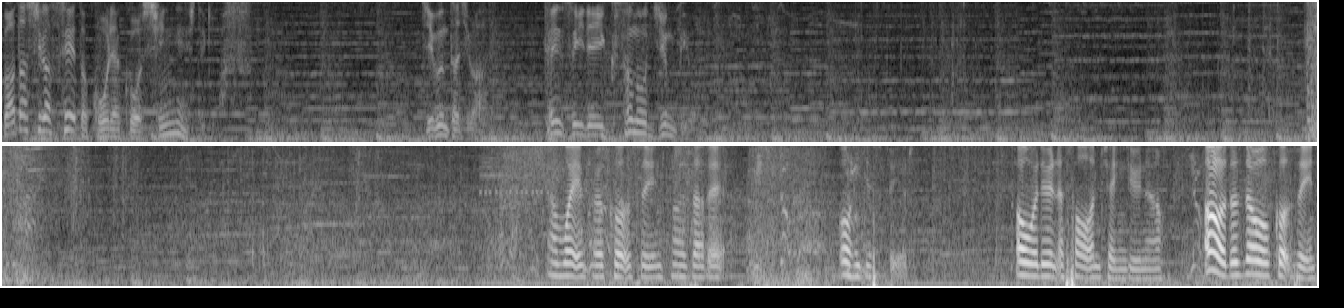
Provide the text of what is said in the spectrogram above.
私が生徒攻略を進言してきます。自分たちは天水で戦の準備を I'm waiting for a cutscene. Oh, is that it? Oh, he disappeared. Oh, we're doing assault on Chengdu now. Oh, there's no cutscene.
